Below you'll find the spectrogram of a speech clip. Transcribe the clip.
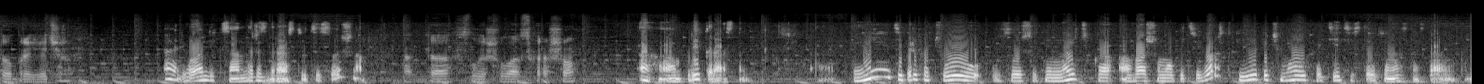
добрый вечер. Алло, Александр, здравствуйте, слышно? А, да, слышу вас хорошо. Ага, прекрасно. И теперь хочу услышать немножечко о вашем опыте верстки и почему вы хотите стать у нас наставником.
